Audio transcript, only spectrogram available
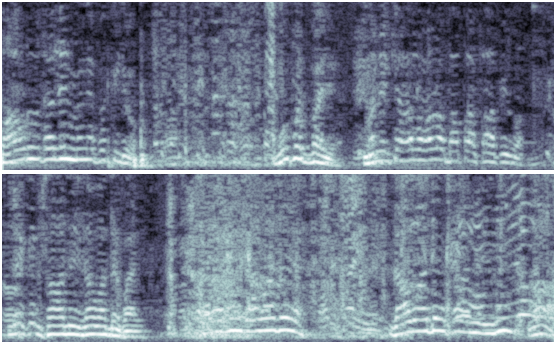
બાવડું ચાલીને મને પકડ્યો ભૂપતભાઈ મને કે, હાલો હાલો, બાપા, ચા પીવા. લેકિન શાહ નહીં, જવા દે ભાઈ. જવા દે. જવા દે શાહ નહીં. હા.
